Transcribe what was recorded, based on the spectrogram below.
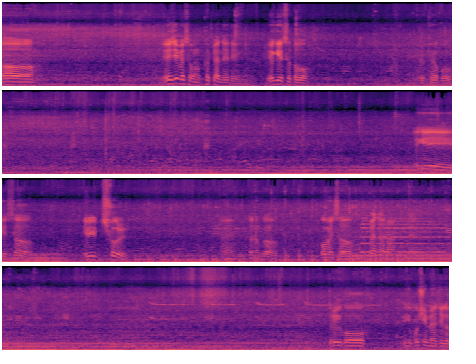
어, 이 집에서 오늘 커피 한 잔이 여기에서도 이렇게 하고 여기서 일출 예, 뜨는 거 보면서 커피 한잔 하는데 그리고 여기 보시면 지금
